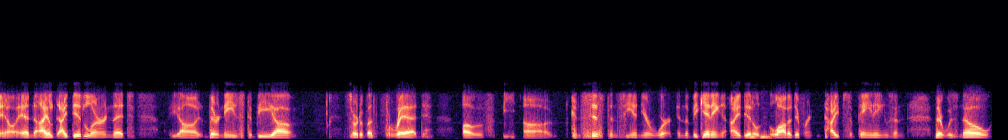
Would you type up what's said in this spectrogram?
you know and I I did learn that uh, there needs to be uh, sort of a thread of uh, consistency in your work. In the beginning, I did a, Mhm. a lot of different types of paintings, and there was no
